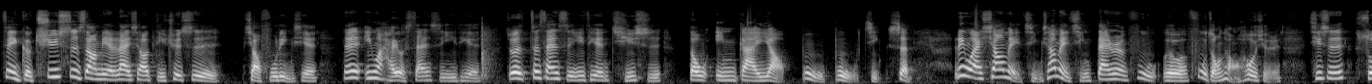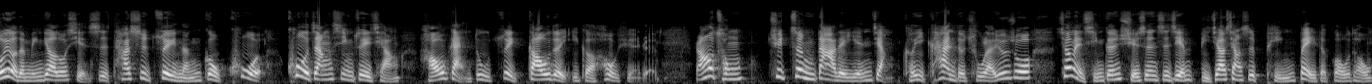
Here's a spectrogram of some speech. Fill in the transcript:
这个趋势上面赖萧的确是小幅领先，但是因为还有三十一天，所以这三十一天其实都应该要步步谨慎。另外，肖美琴，肖美琴担任副呃副总统候选人，其实所有的民调都显示，他是最能够扩扩张性最强、好感度最高的一个候选人。然后从去正大的演讲可以看得出来，就是说肖美琴跟学生之间比较像是平辈的沟通，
